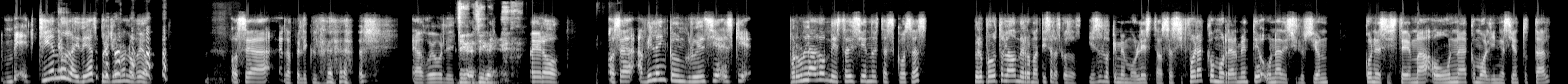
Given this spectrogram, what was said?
entiendo la idea, pero yo no lo veo. O sea, la película. A huevo le- Sigue, sigue. Pero, o sea, a mí la incongruencia es que, por un lado, me está diciendo estas cosas, pero por otro lado, me romantiza las cosas. Y eso es lo que me molesta. O sea, si fuera como realmente una desilusión con el sistema o una como alineación total,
